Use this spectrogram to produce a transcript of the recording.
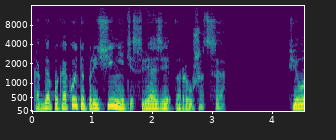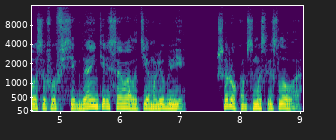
когда по какой-то причине эти связи рушатся. Философов всегда интересовала тема любви, в широком смысле слова.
